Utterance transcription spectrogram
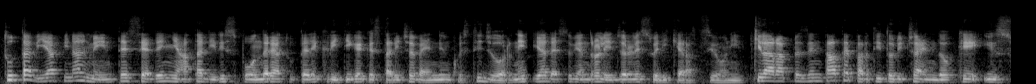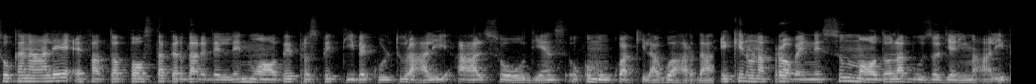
tuttavia finalmente si è degnata di rispondere a tutte le critiche che sta ricevendo in questi giorni e adesso vi andrò a leggere le sue dichiarazioni. Chi l'ha rappresentata è partito dicendo che il suo canale è fatto apposta per dare delle nuove prospettive culturali al suo audience o comunque a chi la guarda e che non approva in nessun modo l'abuso di animali.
